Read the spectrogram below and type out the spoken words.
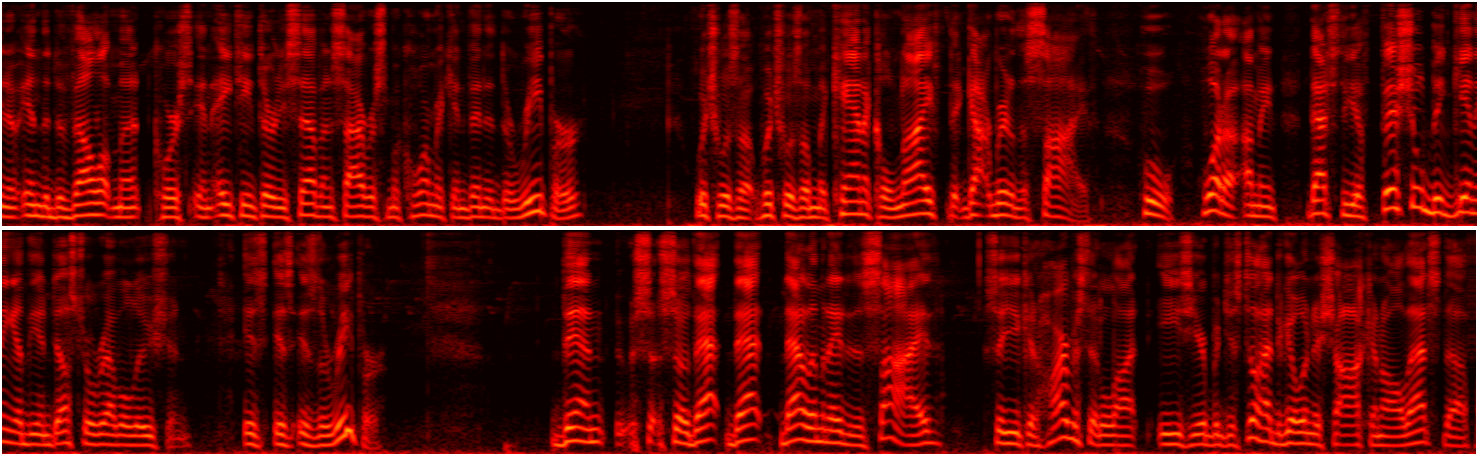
you know in the development, of course, in 1837, Cyrus McCormick invented the reaper, which was a which was a mechanical knife that got rid of the scythe. Who what a I mean that's the official beginning of the Industrial Revolution, is is, is the reaper then so, so, that that that eliminated the scythe so you could harvest it a lot easier but you still had to go into shock and all that stuff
